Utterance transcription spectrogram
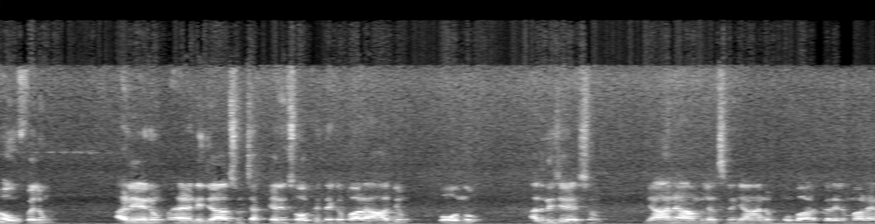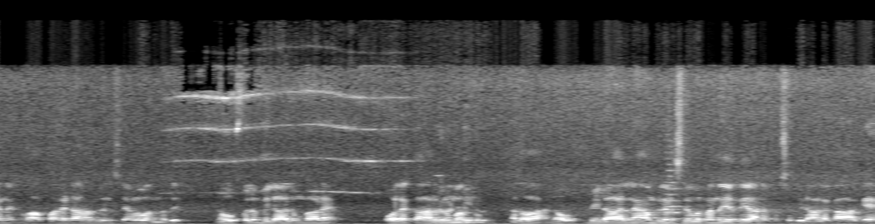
നൗഫലും അളിയനും നിജാസും ചക്കരയും സോഫിത്തൊക്കെ പാടെ ആദ്യം പോന്നു. അതിനുശേഷം ഞാൻ ആംബുലൻസിൽ ഞാനും മുബാർക്കലിനും പാടെയാണ് വാപ്പാനായിട്ട് ആംബുലൻസിൽ ഞങ്ങൾ വന്നത്. നൗഫലും ബിലാലും പാടെ ഓല കാറിലും വന്നു. അഥവാ നൗ ബിലാലിനെ ആംബുലൻസിൽ വിടണമെന്ന് കരുതിയാണ്. പക്ഷെ ബിലാലൊക്കെ ആകെ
